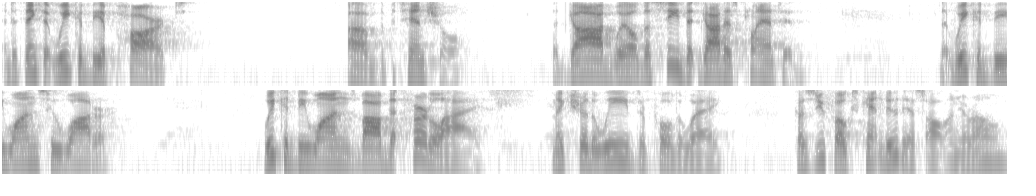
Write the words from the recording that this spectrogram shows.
And to think that we could be a part of the potential that God will, the seed that God has planted, that we could be ones who water. We could be ones, Bob, that fertilize, make sure the weeds are pulled away, because you folks can't do this all on your own.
